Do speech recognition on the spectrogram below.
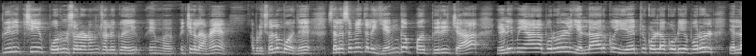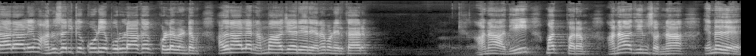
பிரித்து பொருள் சொல்லணும்னு சொல்லி வை- வச்சுக்கலாமே. அப்படி சொல்லும்போது சில சமயத்தில் எங்கே ப பிரித்தா எளிமையான பொருள் எல்லாருக்கும் ஏற்றுக்கொள்ளக்கூடிய பொருள் எல்லாராலையும் அனுசரிக்கக்கூடிய பொருளாக கொள்ள வேண்டும். அதனால் நம்ம ஆச்சாரியர் என்ன பண்ணியிருக்கார் அனாதி மத்பரம். அனாதின்னு சொன்னால் என்னது?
